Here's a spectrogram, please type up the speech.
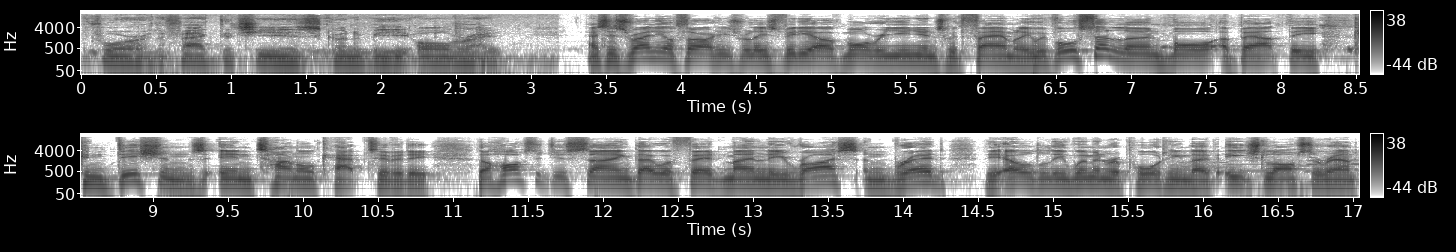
for the fact that she is going to be all right. As Israeli authorities release video of more reunions with family, we've also learned more about the conditions in tunnel captivity. The hostages saying they were fed mainly rice and bread, the elderly women reporting they've each lost around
